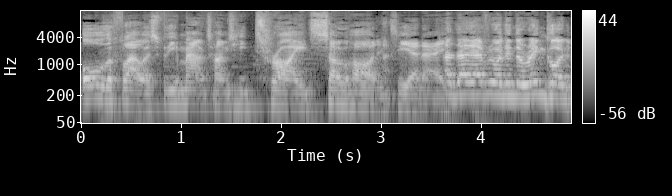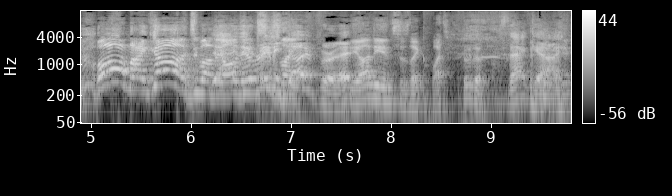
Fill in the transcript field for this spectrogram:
all the flowers for the amount of times he tried so hard in TNA. And then everyone in the ring going, "Oh my God!" While the Yeah, audience is really like, going for it. The audience is like, "What?" Who the f- that guy?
